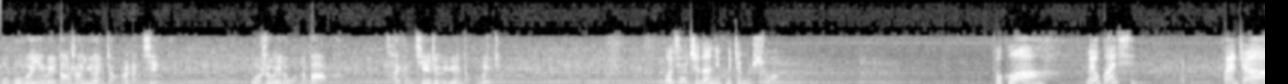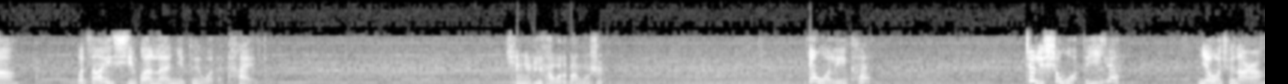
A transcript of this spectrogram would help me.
我不会因为当上院长而感谢你，我是为了我的爸爸，才肯接这个院长的位置。我就知道你会这么说。不过没有关系，反正我早已习惯了你对我的态度。请你离开我的办公室。要我离开？这里是我的医院，你要我去哪儿啊？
